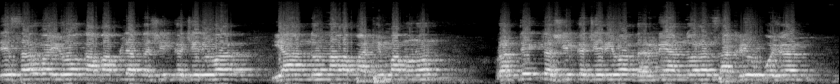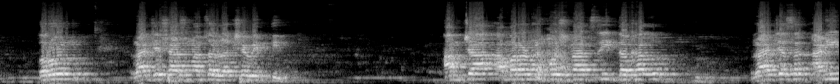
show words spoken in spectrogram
ते सर्व युवक आपापल्या तहसील कचेरीवर या आंदोलनाला पाठिंबा म्हणून प्रत्येक तहसील कचेरीवर धरणे आंदोलन साखळी उपोषण करून राज्य शासनाचं लक्ष वेधतील. आमच्या आमरण उपोषणाची दखल राज्य आणि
